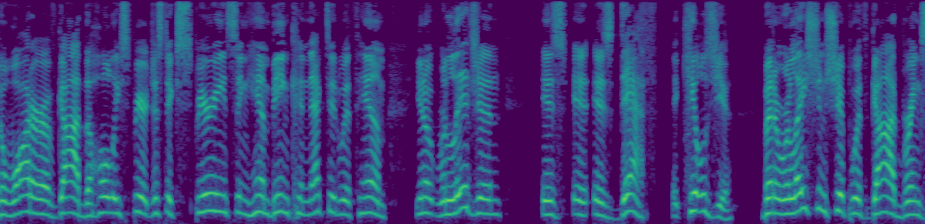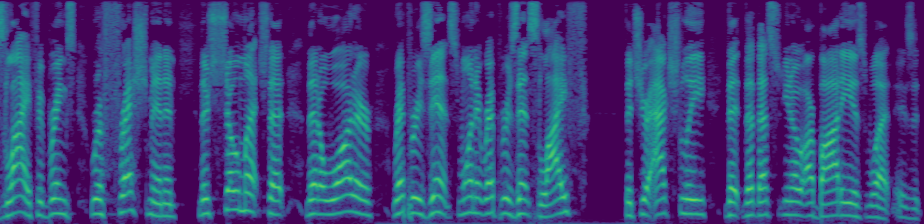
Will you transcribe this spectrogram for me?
the water of God, the Holy Spirit, just experiencing Him, being connected with Him. You know, religion is, is death. It kills you. But a relationship with God brings life. It brings refreshment. And there's so much that, that a water represents. One, it represents life. That you're actually, that, that that's, you know, our body is what? Is it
